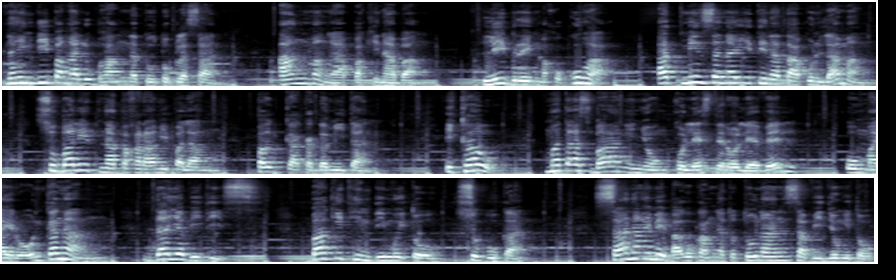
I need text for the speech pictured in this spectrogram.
na hindi pa nga lubhang natutuklasan ang mga pakinabang. Libreng makukuha at minsan ay itinatapon lamang subalit napakarami palang pagkakagamitan. Ikaw, mataas ba ang inyong cholesterol level o mayroon ka ngang diabetes? Bakit hindi mo ito subukan? Sana ay may bago kang natutunan sa videong ito.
